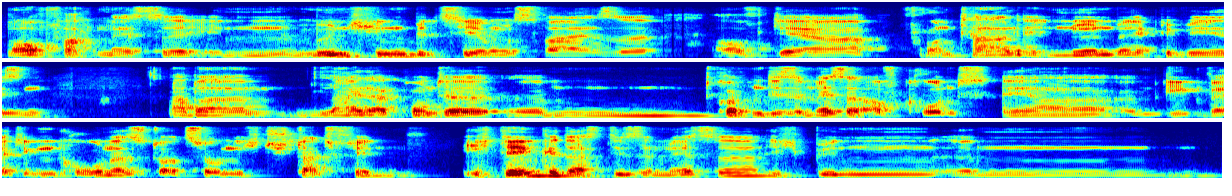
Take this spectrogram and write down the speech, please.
Baufachmesse in München beziehungsweise auf der Frontale in Nürnberg gewesen. Aber leider konnte, ähm, konnten diese Messe aufgrund der ähm, gegenwärtigen Corona-Situation nicht stattfinden. Ich denke, dass diese Messe, ich bin ähm,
